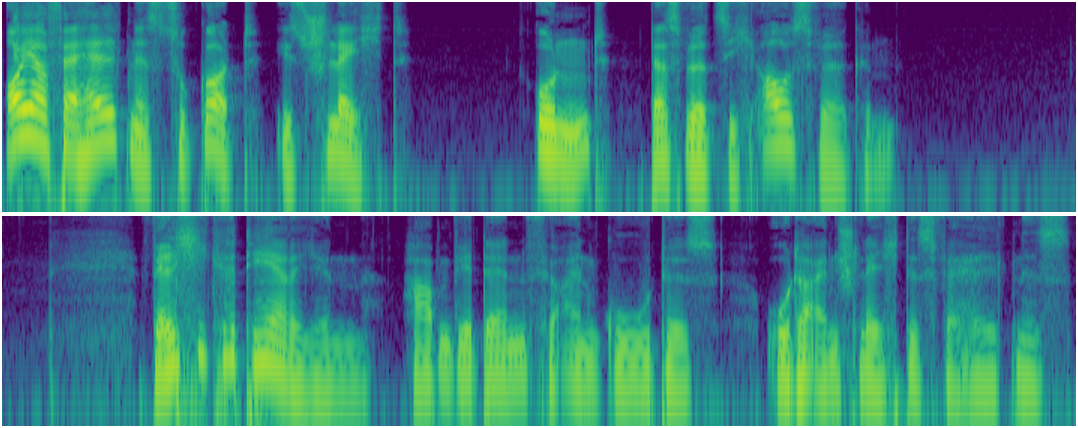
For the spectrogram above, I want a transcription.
euer Verhältnis zu Gott ist schlecht und das wird sich auswirken. Welche Kriterien haben wir denn für ein gutes oder ein schlechtes Verhältnis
